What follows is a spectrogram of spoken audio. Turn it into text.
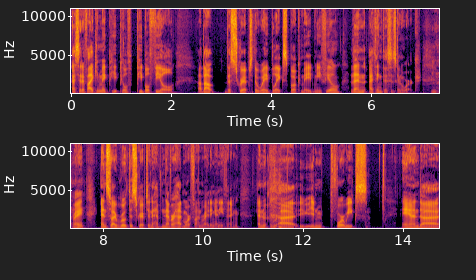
I said, if I can make people people feel about the script the way Blake's book made me feel, then I think this is going to work, right? And so I wrote the script, and I have never had more fun writing anything. And uh, in four weeks, and uh,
